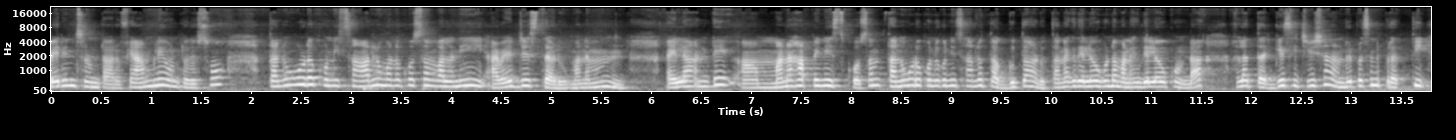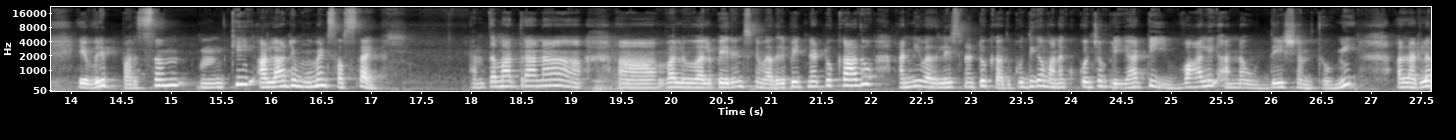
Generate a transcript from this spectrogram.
పేరెంట్స్ ఉంటారు ఫ్యామిలీ ఉంటుంది. సో తను కూడా కొన్నిసార్లు మన కోసం వాళ్ళని అవాయిడ్ చేస్తాడు. మనం ఎలా అంటే మన హ్యాపీనెస్ కోసం తను కూడా కొన్ని కొన్నిసార్లు తగ్గుతాడు. తనకు తెలియకుండా మనకు తెలియకుండా అలా తగ్గే సిచ్యువేషన్ హండ్రెడ్ పర్సెంట్ ప్రతి ఎవ్రీ పర్సన్కి అలాంటి మూమెంట్స్ వస్తాయి. అంత మాత్రాన వాళ్ళు వాళ్ళ పేరెంట్స్ని వదిలిపెట్టినట్టు కాదు అన్నీ వదిలేసినట్టు కాదు. కొద్దిగా మనకు కొంచెం ప్రియారిటీ ఇవ్వాలి అన్న ఉద్దేశంతో వాళ్ళు అట్లా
